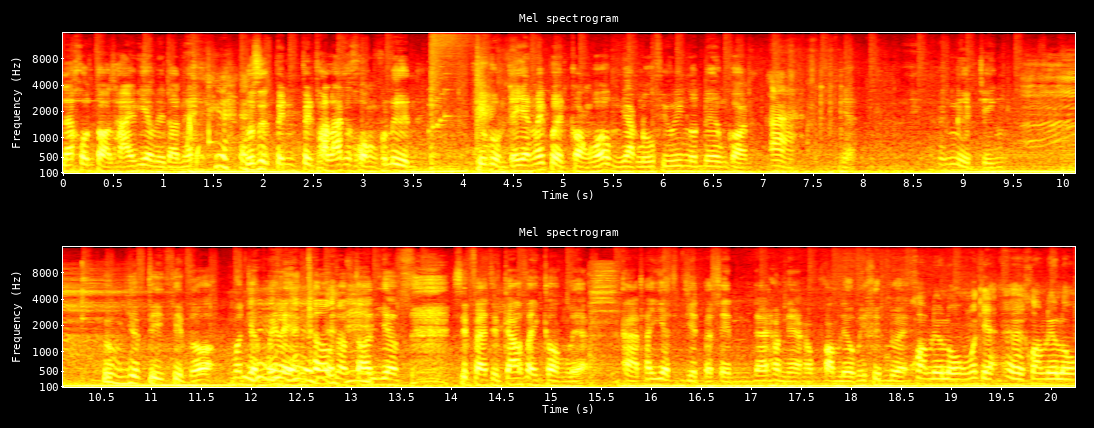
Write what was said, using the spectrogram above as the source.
และคนต่อท้ายเพียบเลยตอนเนี้ย รู้สึกเป็นเป็นภาระกับของคนอื่น คือผมจะยังไม่เปิดกล่องเพราะว่าผมอยากรู้ฟิลลิ่งรถเดิมก่อน อ่า เนี่ยมันหนืดจริง เพิ่งเหยียบตีสิบแล้วอะมันยังไม่แรงเท่ากับตอนเหยียบสิบแปดสิบเก้าใส่กล่องเลยอะอ่าถ้าเหยียบสิบเจ็ดเปอร์เซ็นต์ได้เท่านี้ครับ ความเร็วไม่ขึ้นด้วย ความเร็วลงเมื่อกี้เออความเร็วลง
